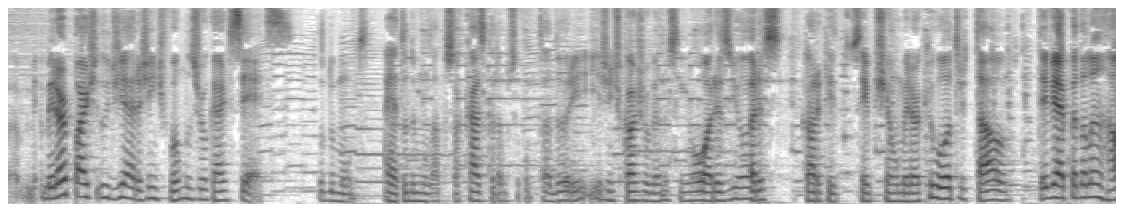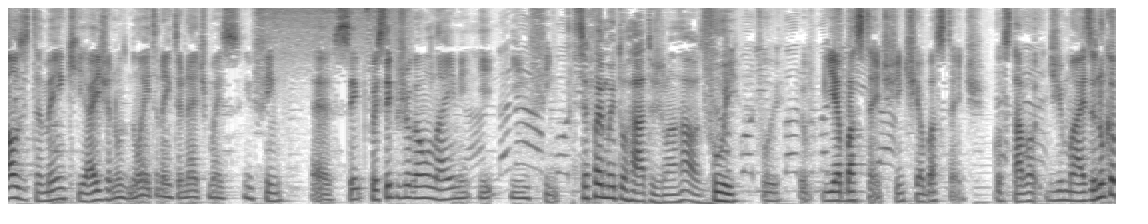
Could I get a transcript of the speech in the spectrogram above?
a me- melhor parte do dia era, gente, vamos jogar CS. Todo mundo. Aí ia todo mundo lá pra sua casa, cada um pro seu computador, e, e a gente ficava jogando assim horas e horas. Claro que sempre tinha um melhor que o outro e tal. Teve a época da Lan House também, que aí já não, não entra na internet, mas enfim. É, sempre, foi sempre jogar online e, e, enfim. Você foi muito rato de Lan House? Fui, fui. Eu ia bastante, a gente ia bastante. Gostava demais. Eu nunca,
